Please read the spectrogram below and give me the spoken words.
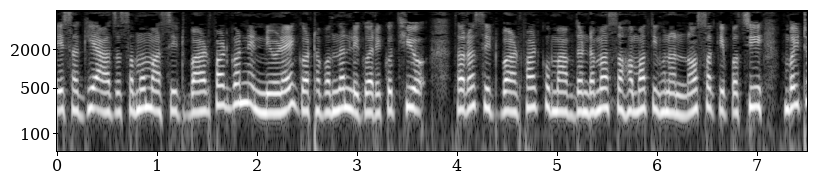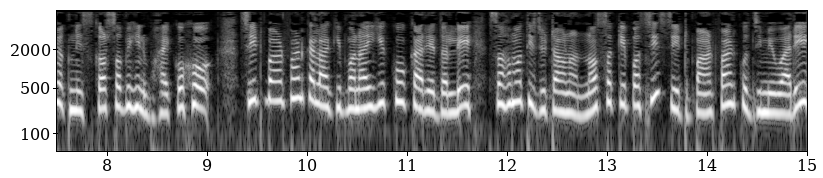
यसअघि आजसम्ममा सीट बाँडफाँड गर्ने निर्णय गठबन्धनले गरेको थियो तर सीट बाँडफाँडको मापदण्डमा सहमति हुन नसकेपछि बैठक निष्कर्षविहीन भएको हो। सीट बाँडफाँडका लागि बनाइएको कार्यदलले सहमति जुटाउन नसकेपछि सीट बाँडफाँडको जिम्मेवारी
